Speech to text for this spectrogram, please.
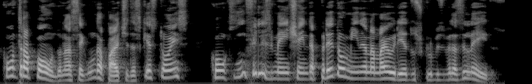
contrapondo, na segunda parte das questões, com o que infelizmente ainda predomina na maioria dos clubes brasileiros.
